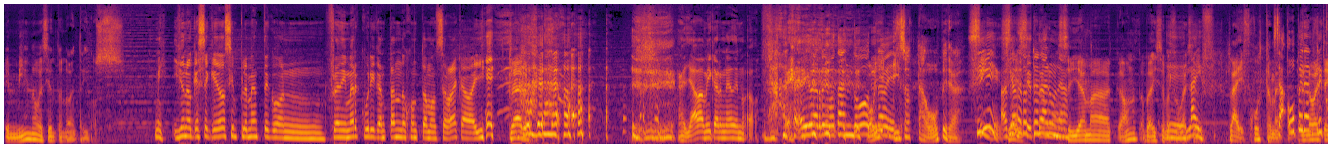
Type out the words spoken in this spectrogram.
en 1992. Mi, Y uno que se quedó simplemente con Freddie Mercury cantando junto a Montserrat Caballé. Claro, Allá va mi carnet de nuevo. Iba rebotando otra oye, vez. hizo hasta ópera. Sí, sí, estrenar estamos- una. Se llama. Ahí se me Eh, fue. Live. Live, O justamente. sea, ópera del entre 99,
